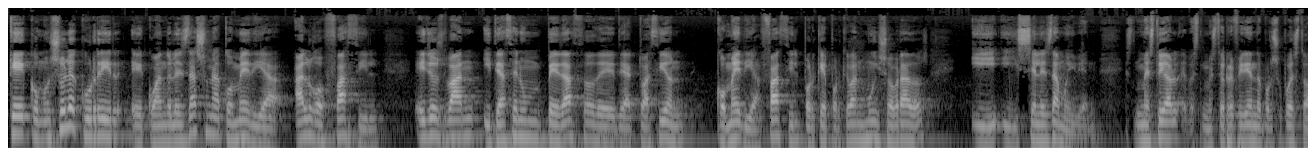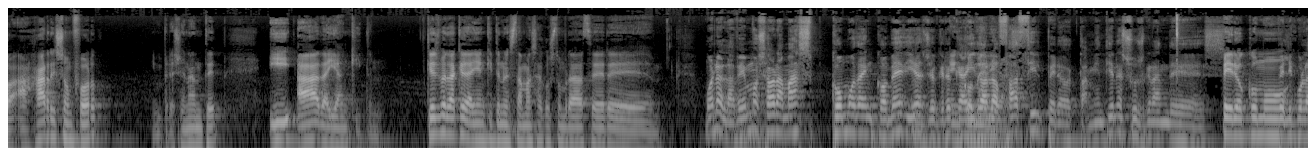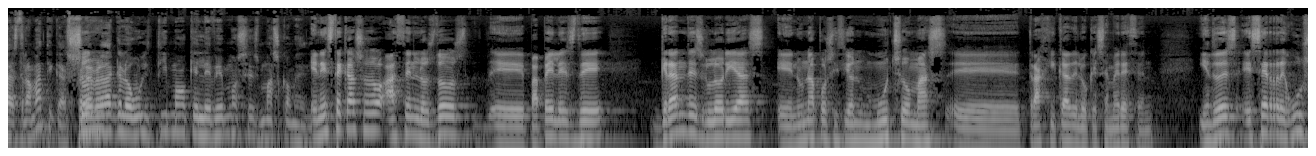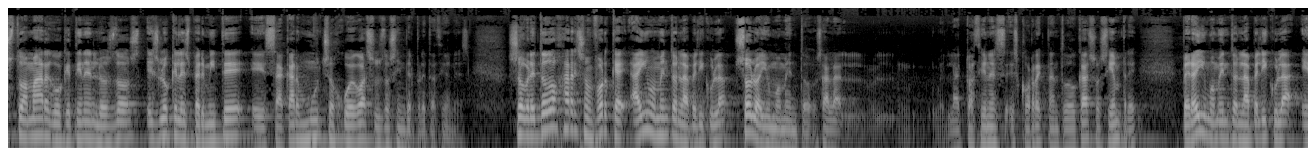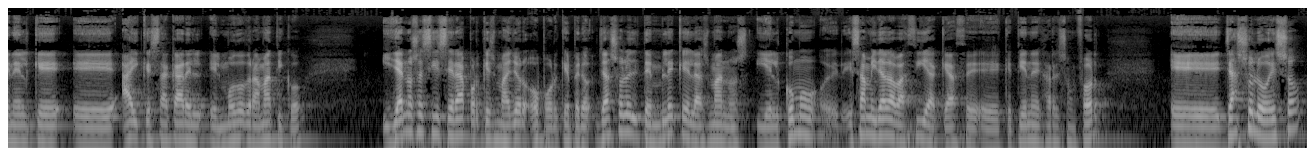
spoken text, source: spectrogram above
que como suele ocurrir eh, cuando les das una comedia algo fácil, ellos van y te hacen un pedazo de, actuación, comedia fácil, ¿por qué? Porque van muy sobrados y, se les da muy bien. Me estoy, me estoy refiriendo, por supuesto, a Harrison Ford, impresionante, y a Diane Keaton. Que es verdad que Diane Keaton está más acostumbrada a hacer... eh, Bueno, la vemos ahora más cómoda en comedias. Yo creo En que ha ido a lo fácil, pero también tiene sus grandes pero como... películas dramáticas. son- Pero es verdad que lo último que le vemos es más comedia. En este caso hacen los dos eh, papeles de grandes glorias en una posición mucho más eh, trágica de lo que se merecen. Y entonces ese regusto amargo que tienen los dos es lo que les permite eh, sacar mucho juego a sus dos interpretaciones. Sobre todo Harrison Ford, que hay un momento en la película, solo hay un momento, o sea, la, actuación es, correcta en todo caso, siempre, pero hay un momento en la película en el que eh, hay que sacar el, modo dramático y ya no sé si será porque es mayor o por qué, pero ya solo el tembleque de las manos y el cómo esa mirada vacía que hace eh, que tiene Harrison Ford, eh, ya solo eso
